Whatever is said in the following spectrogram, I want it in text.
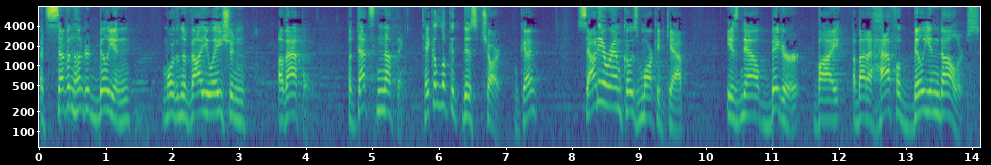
That's 700 billion more than the valuation of Apple. But that's nothing. Take a look at this chart, okay? Saudi Aramco's market cap is now bigger by about a half a billion dollars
